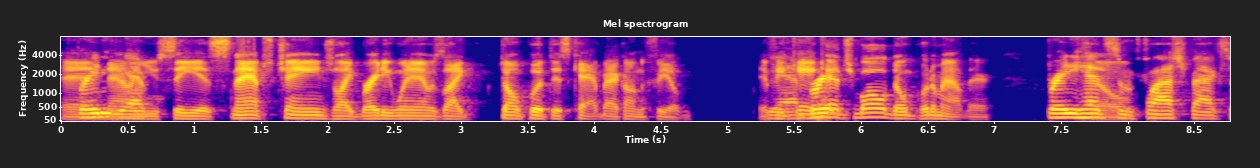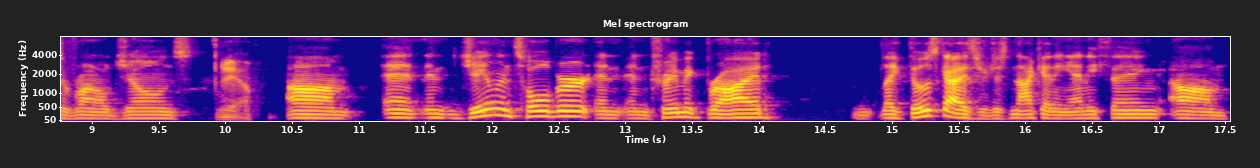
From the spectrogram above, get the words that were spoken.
And Brady, now yeah. you see his snaps change. Like Brady went in was like, Don't put this cat back on the field. If he can't Brady, catch the ball, don't put him out there. Brady had so, some flashbacks of Ronald Jones. Yeah. Um, and and Jalen Tolbert and and Trey McBride, like those guys are just not getting anything. Um,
